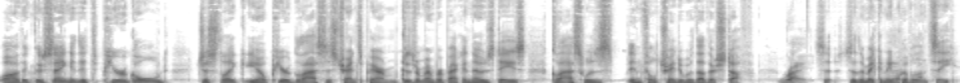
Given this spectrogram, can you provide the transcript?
Well, I think they're saying it's pure gold, just like, you know, pure glass is transparent. Because remember, back in those days, glass was infiltrated with other stuff. Right. So, so they're making an equivalency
